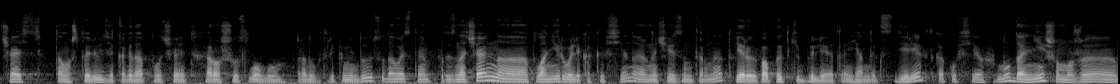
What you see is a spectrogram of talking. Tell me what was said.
часть, потому что люди, когда получают хорошую услугу, продукт рекомендуют с удовольствием. Вот изначально планировали, как и все, наверное, через интернет. Первые попытки были это Яндекс Директ, как у всех. Ну, в дальнейшем уже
